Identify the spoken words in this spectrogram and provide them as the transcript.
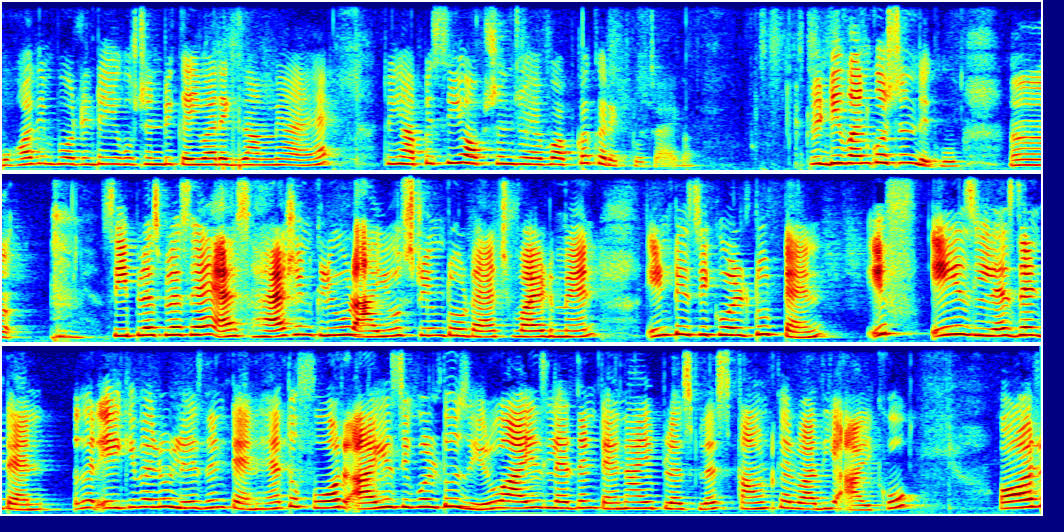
बहुत इंपॉर्टेंट है। ये क्वेश्चन भी कई बार एग्ज़ाम में आया है। तो यहाँ पे सी ऑप्शन जो है, वो आपका करेक्ट हो जाएगा। ट्वेंटी वन क्वेश्चन देखो सी प्लस प्लस है। S hash include I O stream dot H void main int is equal to ten if A is less than ten अगर ए की वैल्यू लेस देन टेन है तो for I is equal to zero I is less than ten I plus plus count करवा दिया आई को। और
